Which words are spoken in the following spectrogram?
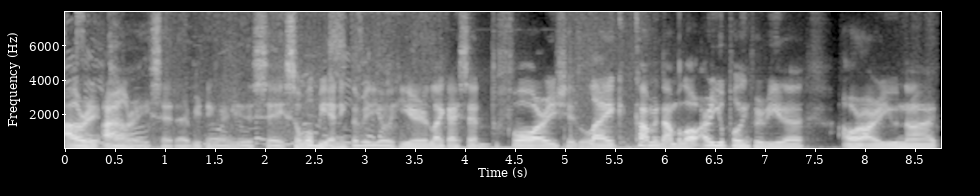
I already, I already said everything I needed to say, so we'll be ending the video here. Like I said before, you should like, comment down below, are you pulling for Vita? Or are you not?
